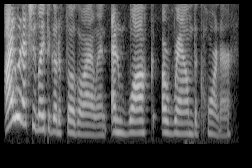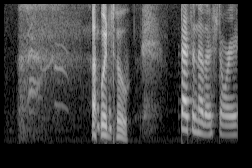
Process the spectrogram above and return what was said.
I would actually like to go to Fogo Island and walk around the corner. I would too. That's another story.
